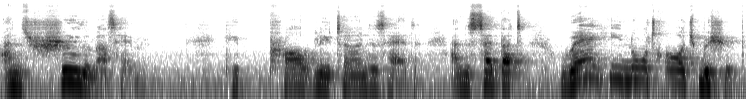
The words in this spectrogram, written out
and threw them at him. He proudly turned his head and said that were he not archbishop,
